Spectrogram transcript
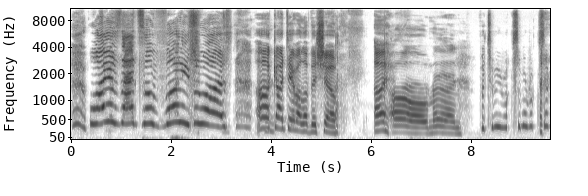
Why is that so funny to us? Oh goddamn, I love this show. Uh, Oh man. But to many rocks my rucksack.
